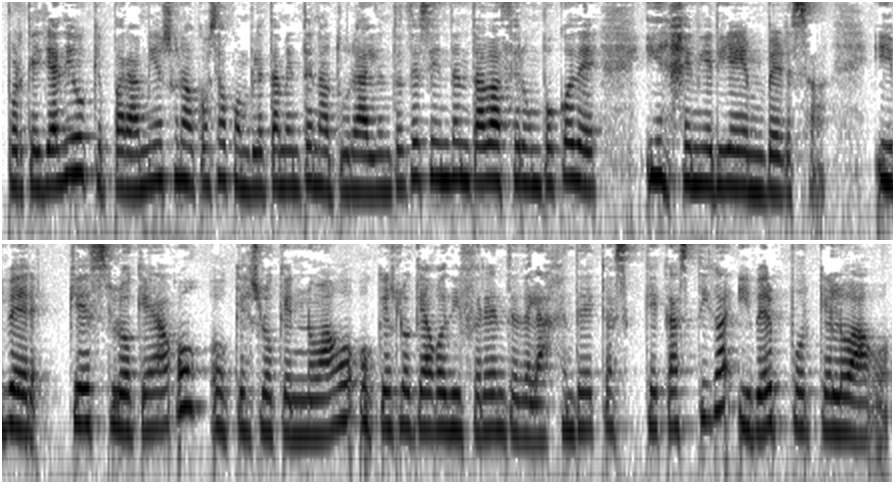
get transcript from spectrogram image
porque ya digo que para mí es una cosa completamente natural. Entonces he intentado hacer un poco de ingeniería inversa y ver qué es lo que hago o qué es lo que no hago o qué es lo que hago diferente de la gente que castiga y ver por qué lo hago.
